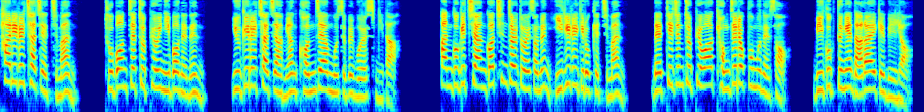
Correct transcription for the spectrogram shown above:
8위를 차지했지만 두 번째 투표인 이번에는 6위를 차지하면 건재한 모습을 보였습니다. 한국이 치안과 친절도에서는 1위를 기록했지만 네티즌 투표와 경제력 부문에서 미국 등의 나라에게 밀려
